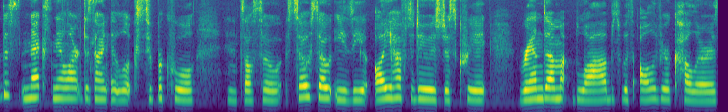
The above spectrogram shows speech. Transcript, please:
This next nail art design, it looks super cool and it's also so, so easy. All you have to do is just create random blobs with all of your colors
